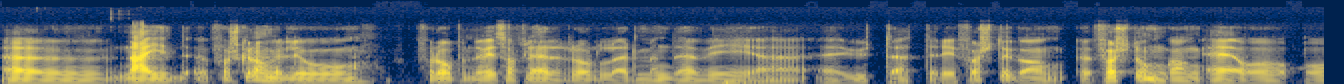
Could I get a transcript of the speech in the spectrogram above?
Uh, nei, forskerne vil jo forhåpentligvis ha flere roller, men det vi uh, er ute etter i første, gang, første omgang, er å, å,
